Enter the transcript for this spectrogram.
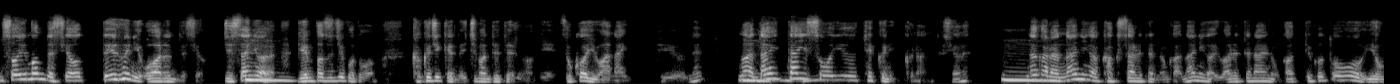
そういうもんですよっていうふうに終わるんですよ。実際にはうん原発事故と核実験で一番出てるのに、そこは言わないっていうね。まあうん大体そういうテクニックなんですよね。うんだから何が隠されてるのか、何が言われてないのかっていうことを読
